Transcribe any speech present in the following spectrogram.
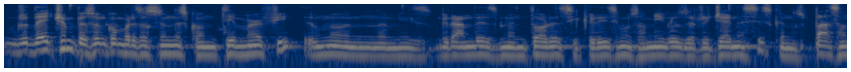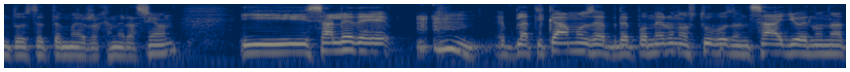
de hecho empezó en conversaciones con Tim Murphy, uno de mis grandes mentores y queridísimos amigos de Regenesis, que nos pasan todo este tema de regeneración, y sale de, platicamos de, de poner unos tubos de ensayo en, una,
